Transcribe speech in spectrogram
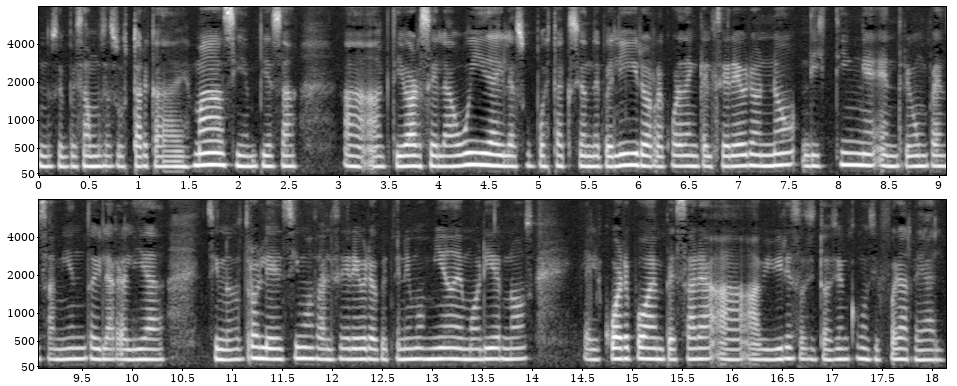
nos empezamos a asustar cada vez más y empieza a activarse la huida y la supuesta acción de peligro. Recuerden que el cerebro no distingue entre un pensamiento y la realidad. Si nosotros le decimos al cerebro que tenemos miedo de morirnos, el cuerpo va a empezar a, vivir esa situación como si fuera real.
